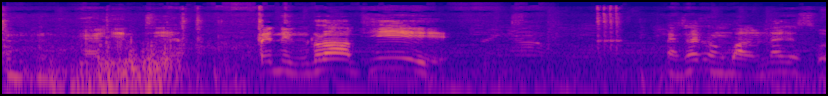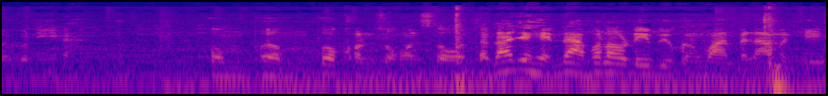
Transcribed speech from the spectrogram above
อื้อหือแอร์เย็นเจี๊ยบเป็นหนึ่งรอบที่แต่ถ้ากลางวันน่าจะสวยกว่านี้นะผมเพิ่มพวกคอนโซลคอนโซลแต่น่าจะเห็นได้เพราะเรารีวิวกลางวันไปแล้วเมื่อกี้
